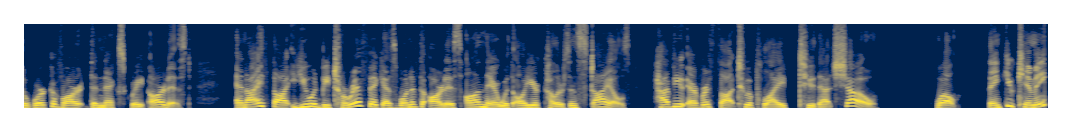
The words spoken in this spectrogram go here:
The Work of Art The Next Great Artist. And I thought you would be terrific as one of the artists on there with all your colors and styles. Have you ever thought to apply to that show? Well, thank you, Kimmy.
